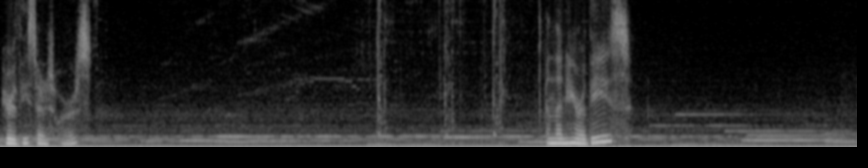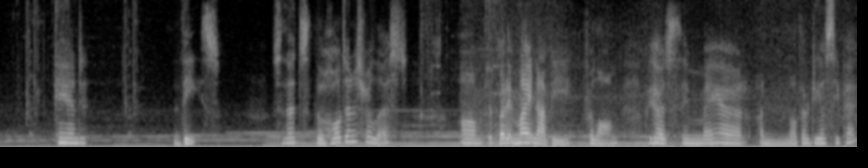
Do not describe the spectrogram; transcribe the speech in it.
Here are these dinosaurs. And then here are these. And these. So that's the whole dinosaur list. Um, but it might not be for long because they may add another DLC pack.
